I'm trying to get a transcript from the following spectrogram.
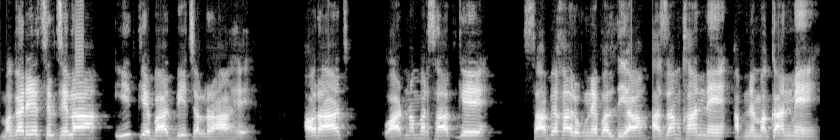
मगर यह सिलसिला ईद के बाद भी चल रहा है और आज वार्ड नंबर सात के सबका रुकन बल्दिया आज़म खान ने अपने मकान में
